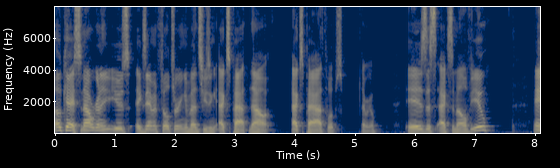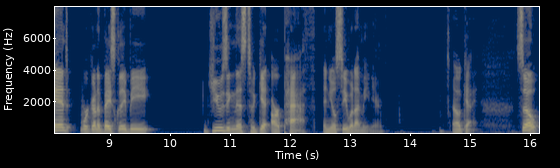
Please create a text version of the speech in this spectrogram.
Okay, so now we're going to use examine filtering events using XPath. Now, XPath, whoops, there we go, is this XML view. And we're going to basically be using this to get our path. And you'll see what I mean here. Okay. So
